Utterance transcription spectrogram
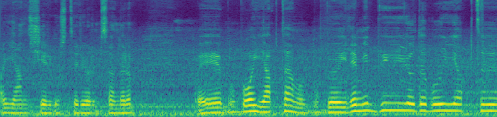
ay yanlış yeri gösteriyorum sanırım. Ee, bu boy yaptı ama bu böyle mi büyüyor da boy yaptı?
